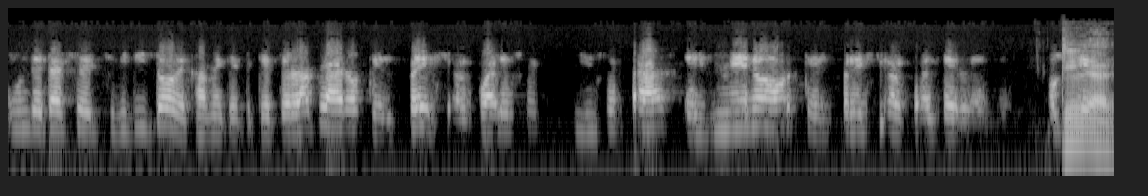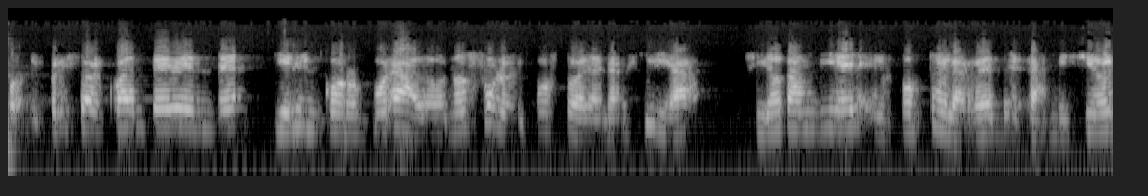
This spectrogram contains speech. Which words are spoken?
un, detalle chiquitito, déjame que, te lo aclaro, que el precio al cual inyectas es menor que el precio al cual te venden. O sea, porque el precio al cual te venden tiene incorporado no solo el costo de la energía, sino también el costo de la red de transmisión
